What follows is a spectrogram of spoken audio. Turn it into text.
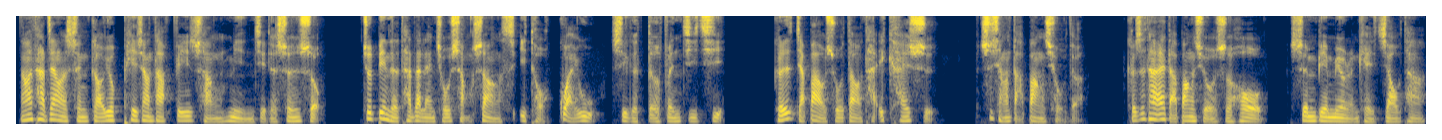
然后他这样的身高又配上他非常敏捷的身手。就变得他在篮球场上是一头怪物，是一个得分机器。可是贾巴有说到，他一开始是想打棒球的，可是他在打棒球的时候，身边没有人可以教他，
